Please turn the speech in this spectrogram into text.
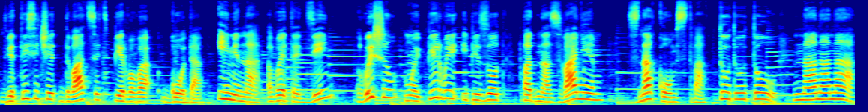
2021 года. Именно в этот день вышел мой первый эпизод под названием «Знакомство». Ту-ту-ту, на-на-на,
